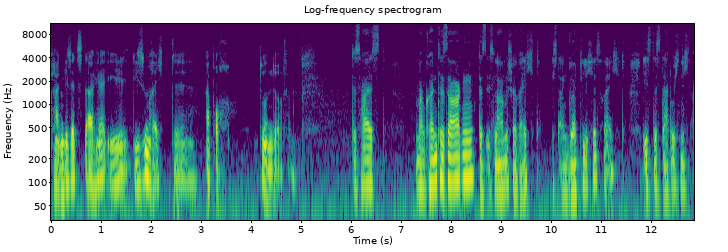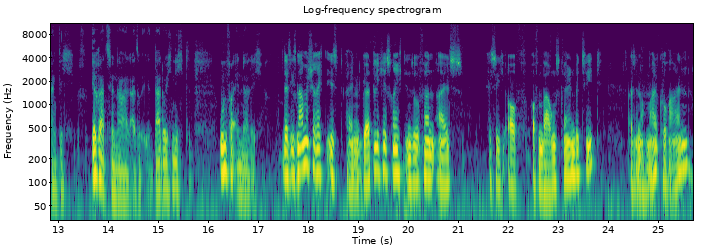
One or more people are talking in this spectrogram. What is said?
kein Gesetz daher diesem Recht äh, Abbruch tun dürfe. Das heißt, man könnte sagen, das islamische Recht ist ein göttliches Recht. Ist es dadurch nicht eigentlich irrational, also dadurch nicht unveränderlich? Das islamische Recht ist ein göttliches Recht insofern, als es sich auf Offenbarungsquellen bezieht. Also nochmal Koran,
